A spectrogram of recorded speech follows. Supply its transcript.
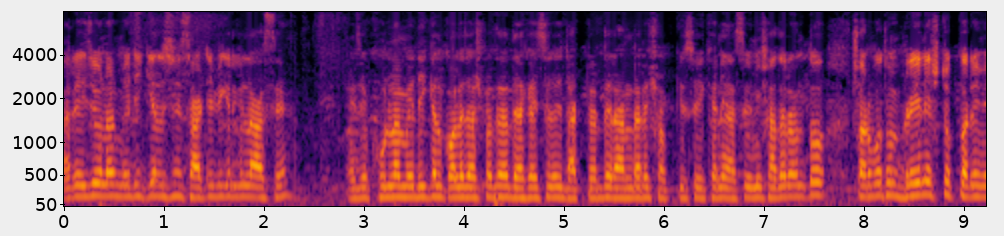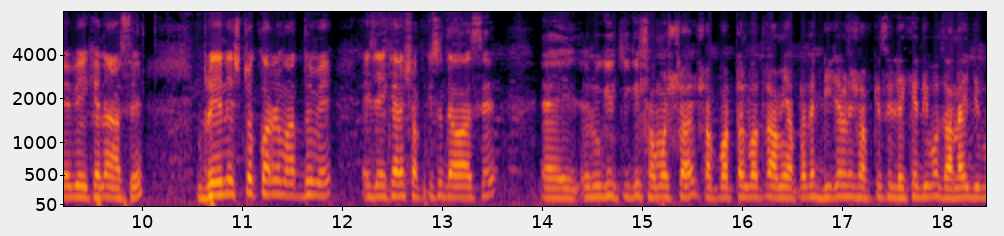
আর এই যে ওনার মেডিকেল সে সার্টিফিকেটগুলো আছে এই যে খুলনা মেডিকেল কলেজ হাসপাতালে দেখাইছিল ডাক্তারদের আন্ডারে সবকিছু এখানে আছে। উনি সাধারণত সর্বপ্রথম ব্রেন স্ট্রোক করে মেবি এখানে আছে। ব্রেন স্ট্রোক করার মাধ্যমে এই যে এখানে সবকিছু দেওয়া আছে। এই রুগীর কি কি সমস্যা হয় সব বর্তমানপত্র আমি আপনাদের ডিটেলসে সবকিছু লিখে দিব জানাই দিব।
